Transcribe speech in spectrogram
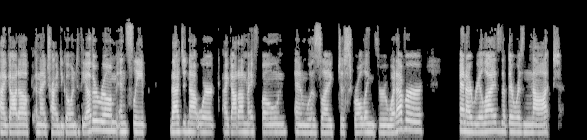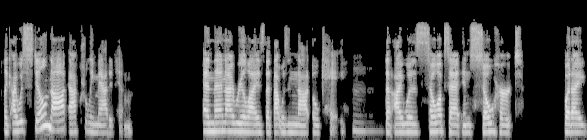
I got up and I tried to go into the other room and sleep. That did not work. I got on my phone and was like just scrolling through whatever. And I realized that there was not, like, I was still not actually mad at him. And then I realized that that was not okay. Mm. That I was so upset and so hurt, but I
